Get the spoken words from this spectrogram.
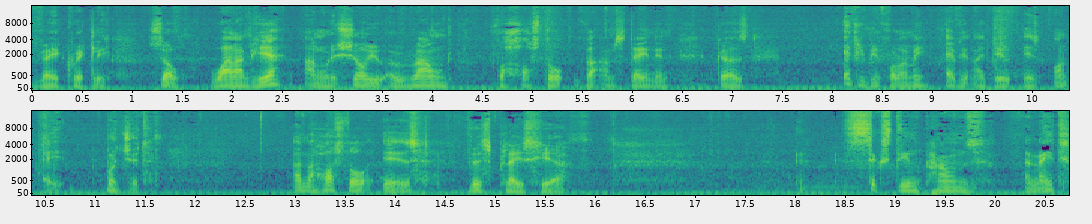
very quickly. So while I'm here, I'm going to show you around the hostel that I'm staying in because if you've been following me, everything I do is on a budget. And the hostel is this place here. 16 pounds a night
